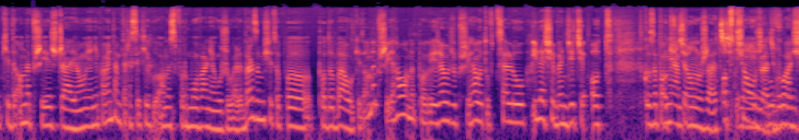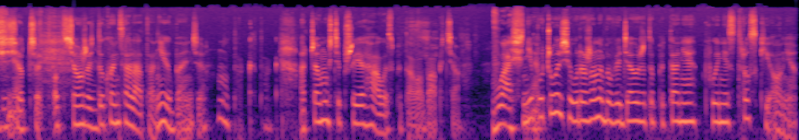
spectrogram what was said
y, kiedy one przyjeżdżają, ja nie pamiętam teraz, jakiego one sformułowania użyły, ale bardzo mi się to po, podobało. Kiedy one przyjechały, one powiedziały, że przyjechały tu w celu, ile się będziecie od... Tylko zapomniałam. Odciążać. Odciążać, właśnie. się odci- odciążać do końca lata. Niech będzie. No tak, tak. A czemuście przyjechały? spytała babcia. Właśnie. Nie poczuły się urażone, bo wiedziały, że to pytanie płynie z troski o nie.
